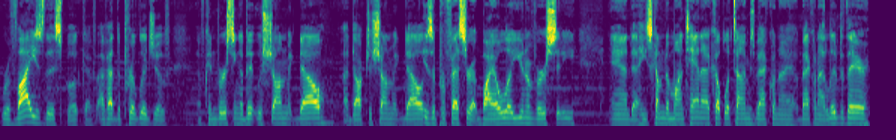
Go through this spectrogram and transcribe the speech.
revised this book. I've, I've had the privilege of, of conversing a bit with Sean McDowell. Uh, Dr. Sean McDowell is a professor at Biola University. And uh, he's come to Montana a couple of times back when I back when I lived there,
